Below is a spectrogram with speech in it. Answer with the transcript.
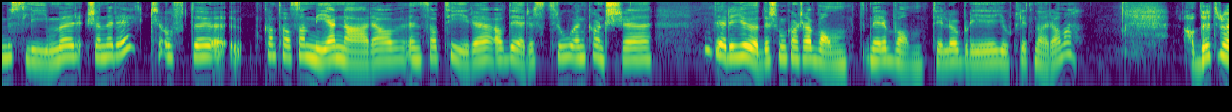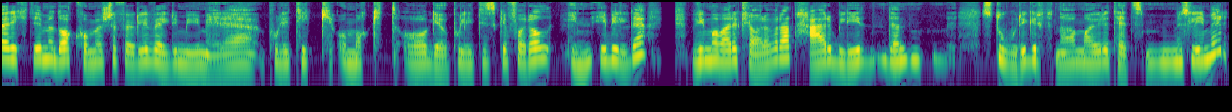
muslimer generelt ofte kan ta seg mer nær av en satire av deres tro enn kanskje dere jøder, som kanskje er vant, mer vant til å bli gjort litt narr av, da? Ja, Det tror jeg er riktig, men da kommer selvfølgelig veldig mye mer politikk og makt og geopolitiske forhold inn i bildet. Vi må være klar over at her blir den store gruppen av majoritetsmuslimer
